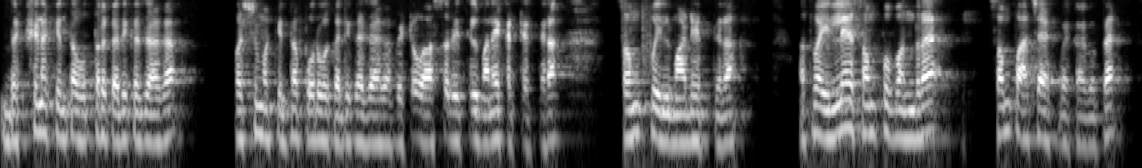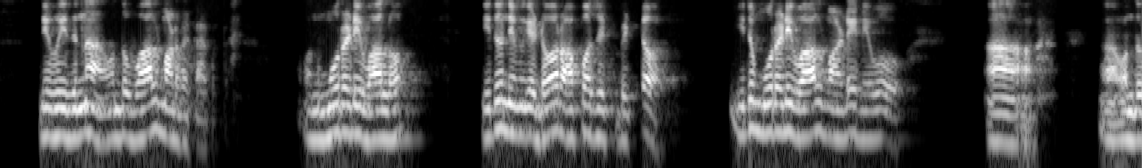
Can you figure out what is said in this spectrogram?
ದಕ್ಷಿಣಕ್ಕಿಂತ ಉತ್ತರಕ್ಕೆ ಅಧಿಕ ಜಾಗ, ಪಶ್ಚಿಮಕ್ಕಿಂತ ಪೂರ್ವಕ್ಕೆ ಅಧಿಕ ಜಾಗ ಬಿಟ್ಟು ವಾಸ್ತು ರೀತಿಯಲ್ಲಿ ಮನೆ ಕಟ್ಟಿರ್ತೀರ? ಸಂಪು ಇಲ್ಲಿ ಮಾಡಿರ್ತೀರ? ಅಥವಾ ಇಲ್ಲೇ ಸಂಪು ಬಂದರೆ ಸಂಪು ಆಚೆ ಹಾಕಬೇಕಾಗುತ್ತೆ. ನೀವು ಇದನ್ನು ಒಂದು ವಾಲ್ ಮಾಡಬೇಕಾಗುತ್ತೆ. ಒಂದು ಮೂರಡಿ ವಾಲು. ಇದು ನಿಮಗೆ ಡೋರ್ ಆಪೋಸಿಟ್ ಬಿಟ್ಟು ಇದು ಮೂರಡಿ ವಾಲ್ ಮಾಡಿ ನೀವು ಒಂದು,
